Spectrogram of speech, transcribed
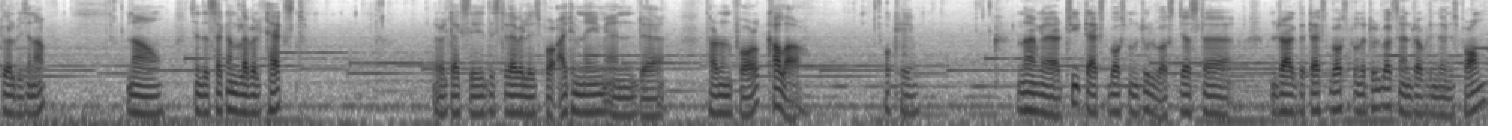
12 is enough. Now change the second label text. Label text is this label is for item name and uh, third one for color. Okay. Now I'm gonna add three text box from the toolbox. Just uh, drag the text box from the toolbox and drop it in the form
